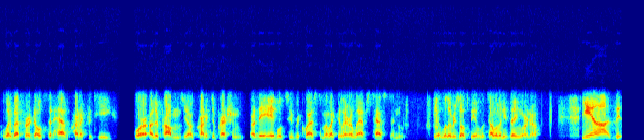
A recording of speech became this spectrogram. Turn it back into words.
what about for adults that have chronic fatigue or other problems, you know, chronic depression? Are they able to request a Moleculera Labs test, and you know, will the results be able to tell them anything or no? Yeah, th-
